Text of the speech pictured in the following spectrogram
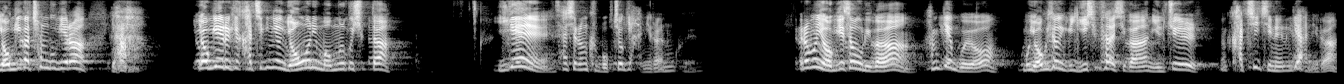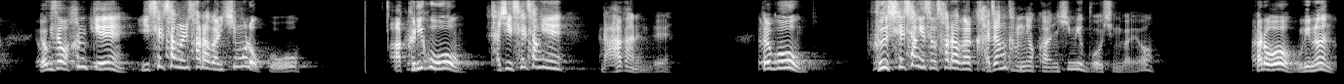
여기가 천국이라 야 여기에 이렇게 같이 그냥 영원히 머물고 싶다. 이게 사실은 그 목적이 아니라는 거예요. 여러분 여기서 우리가 함께 모여 뭐 여기서 24시간 일주일 같이 지내는 게 아니라 여기서 함께 이 세상을 살아갈 힘을 얻고 아 그리고 다시 세상에 나아가는데 결국 그 세상에서 살아갈 가장 강력한 힘이 무엇인가요? 바로 우리는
